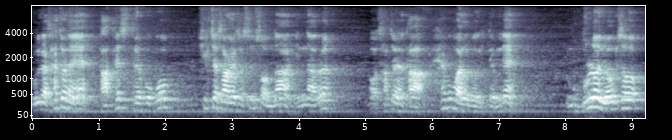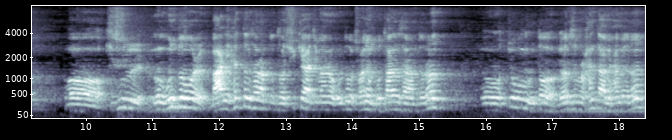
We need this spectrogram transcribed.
우리가 사전에 다 테스트 해보고, 실제 상황에서 쓸 수 없나, 있나를 어, 사전에 다 해보고 하는 거기 때문에, 무- 물론 여기서 어, 기술, 어, 운동을 많이 했던 사람도 더 쉽게 하지만 운동을 전혀 못하는 사람들은 어, 조금 더 연습을 한 다음에 하면은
